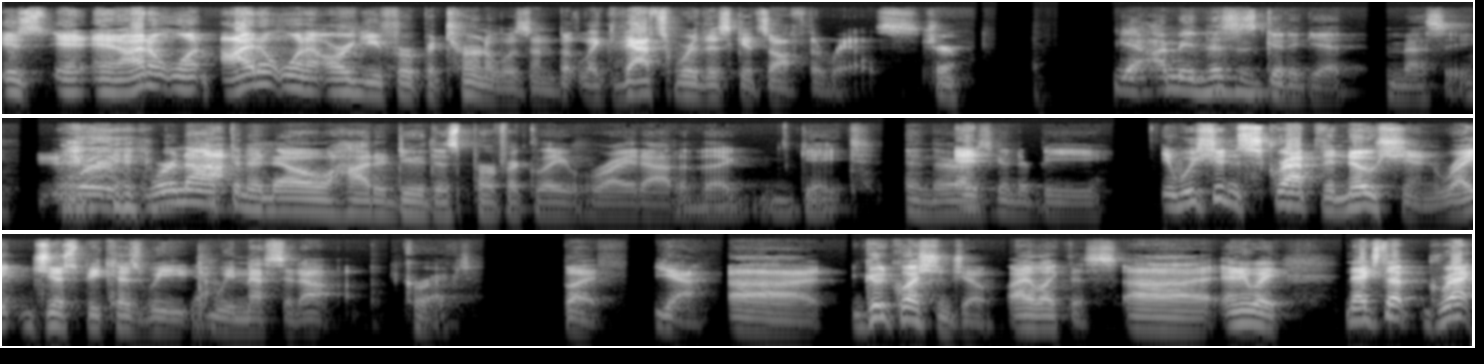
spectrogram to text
is and and I don't want I don't want to argue for paternalism, but like that's where this gets off the rails. Sure. Yeah, I mean, this is going to get messy. We're we're not going to know how to do this perfectly right out of the gate, and there is And- going to be we shouldn't scrap the notion, right? Just because we Yeah. we mess it up. correct. But yeah, uh good question, Joe. I like this. Uh anyway, next up, Greg.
